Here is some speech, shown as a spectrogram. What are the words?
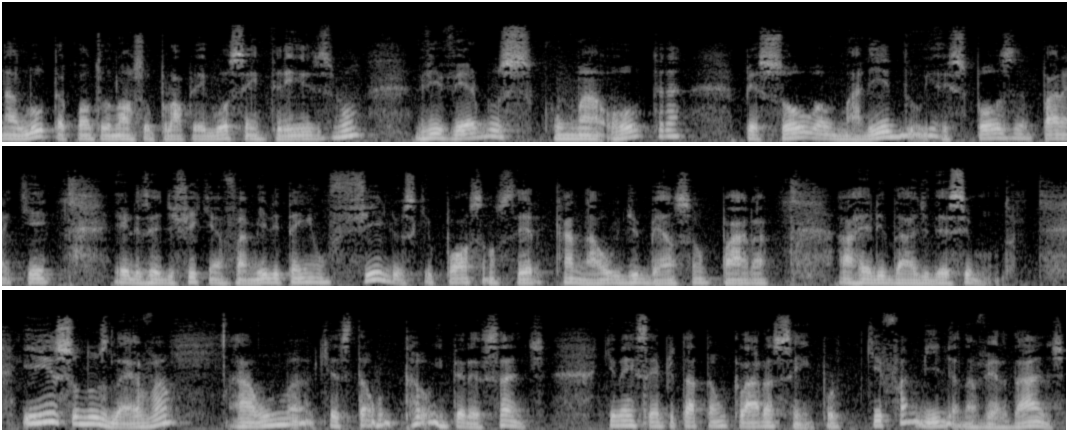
na luta contra o nosso próprio egocentrismo, vivermos com uma outra pessoa, o marido e a esposa, para que eles edifiquem a família e tenham filhos que possam ser canal de bênção para a realidade desse mundo. E isso nos leva a uma questão tão interessante que nem sempre está tão clara assim, porque família, na verdade,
